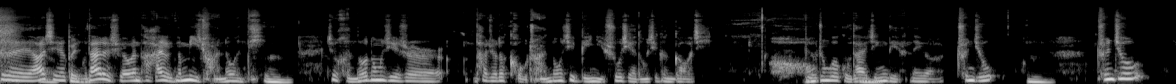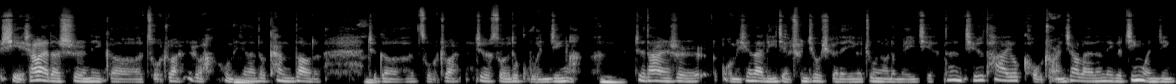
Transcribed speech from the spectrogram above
对，而且古代的学问它还有一个秘传的问题，嗯，就很多东西是他觉得口传东西比你书写东西更高级。比如中国古代经典那个《春秋》，嗯，《春秋》写下来的是那个《左传》，是吧？我们现在都看得到的这个《左传》，就是所谓的古文经啊。嗯，这当然是我们现在理解春秋学的一个重要的媒介。但是其实它还有口传下来的那个经文经，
